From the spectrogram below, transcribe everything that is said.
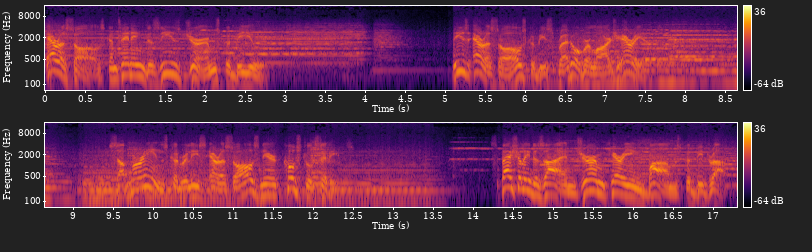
Aerosols containing disease germs could be used. These aerosols could be spread over large areas. Submarines could release aerosols near coastal cities. Specially designed germ-carrying bombs could be dropped.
